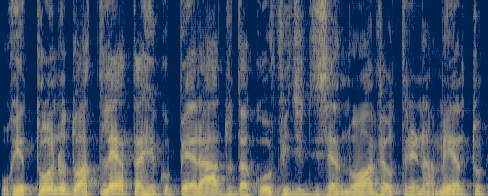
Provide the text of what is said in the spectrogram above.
O retorno do atleta recuperado da Covid-19 ao treinamento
